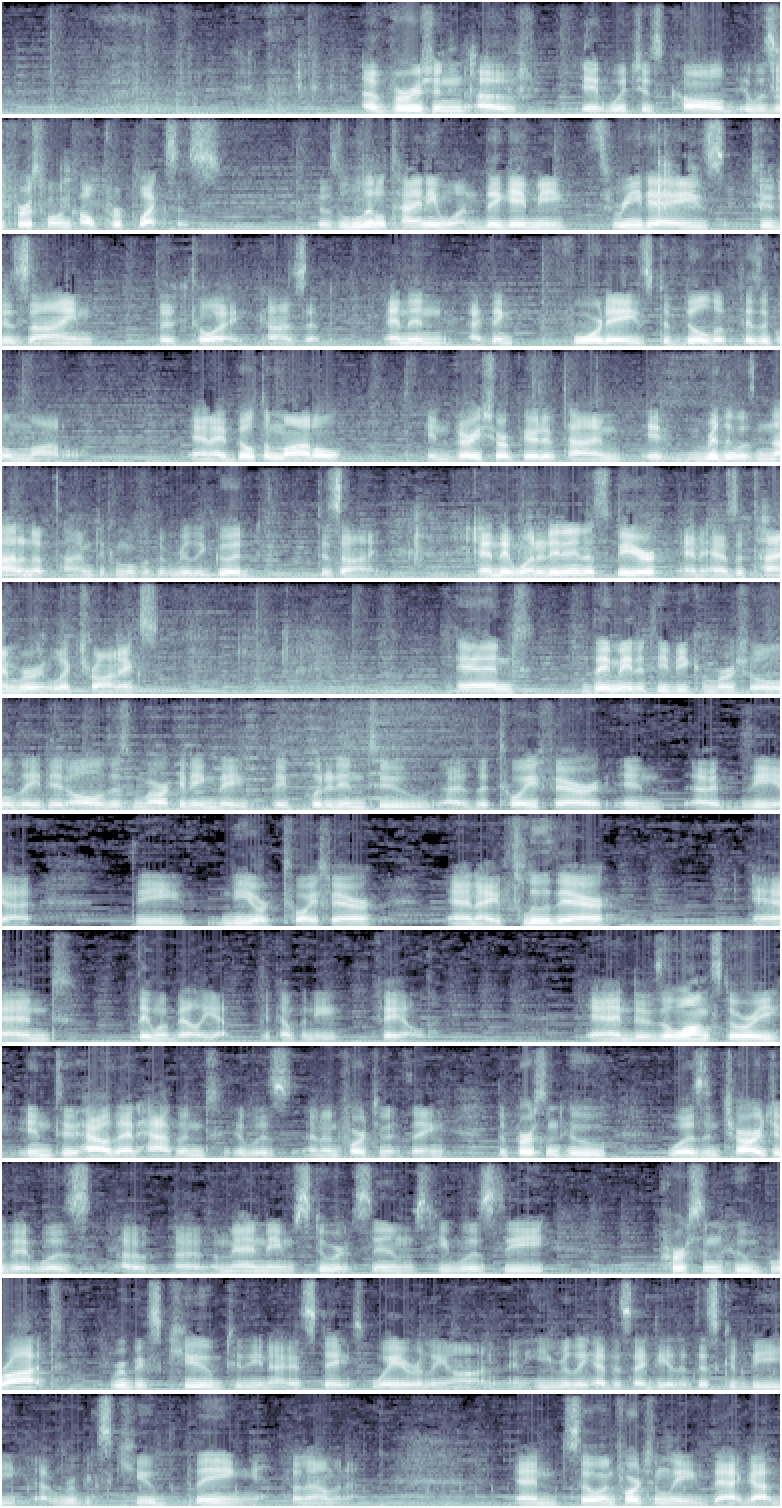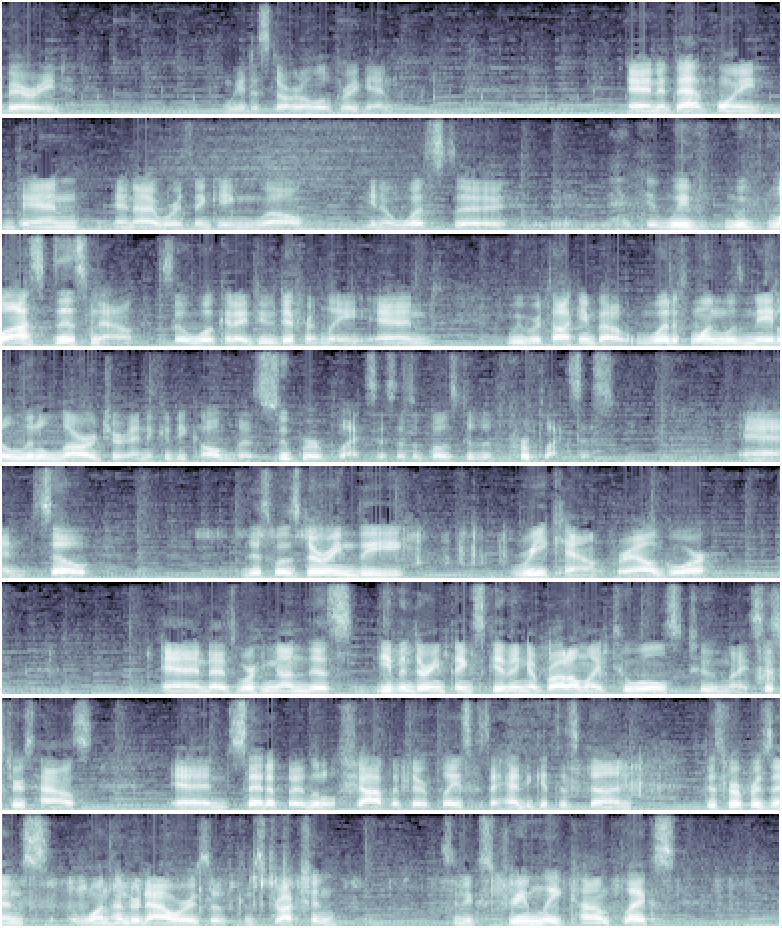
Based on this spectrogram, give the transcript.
a version of it which is called, it was the first one called Perplexus. It was a little tiny one. They gave me three days to design the toy concept, and then I think four days to build a physical model. And I built a model in a very short period of time. It really was not enough time to come up with a really good design. And they wanted it in a sphere, and it has a timer, electronics. And they made a TV commercial. They did all of this marketing. They they put it into uh, the toy fair in uh, the uh, the New York Toy Fair, and I flew there, and they went belly up. The company failed, and it was a long story into how that happened. It was an unfortunate thing. The person who was in charge of it was a, a, a man named Stuart Sims. He was the person who brought Rubik's Cube to the United States way early on, and he really had this idea that this could be a Rubik's Cube thing, phenomenon. And so unfortunately, that got buried. We had to start all over again. And at that point, Dan and I were thinking, well, you know, what's the we've we've lost this now, so what could I do differently? And we were talking about what if one was made a little larger and it could be called the superplexus as opposed to the perplexus. And so this was during the recount for Al Gore. And I was working on this even during Thanksgiving. I brought all my tools to my sister's house and set up a little shop at their place because I had to get this done. This represents 100 hours of construction. It's an extremely complex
